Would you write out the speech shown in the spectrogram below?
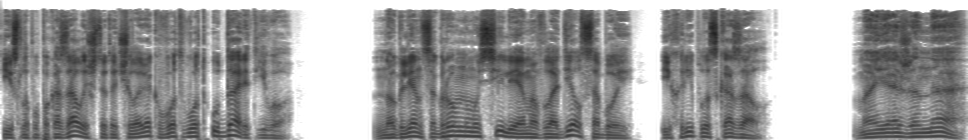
Хислопу показалось, что этот человек вот-вот ударит его. Но Гленн с огромным усилием овладел собой и хрипло сказал. «Моя жена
